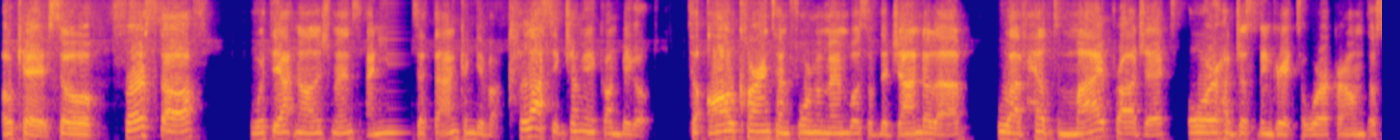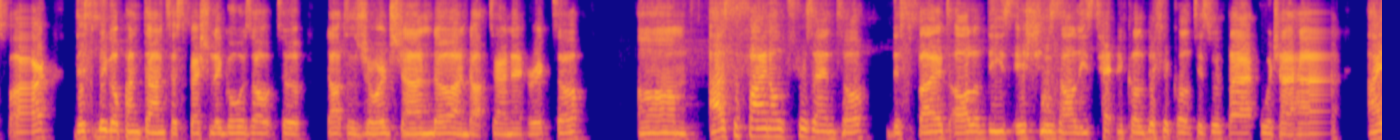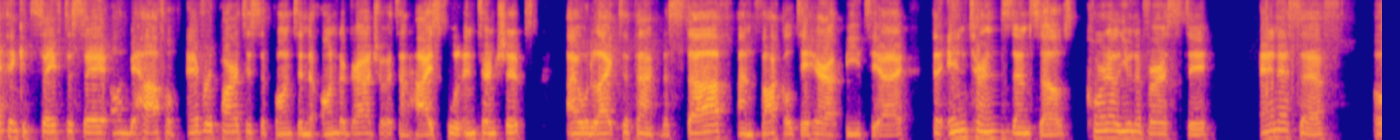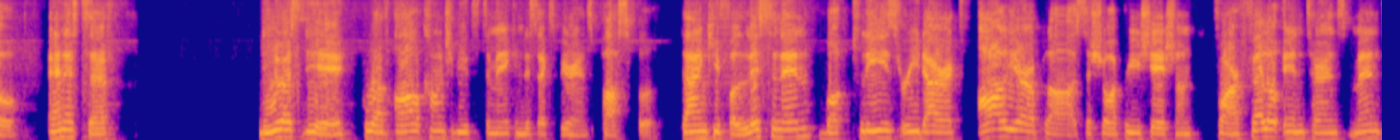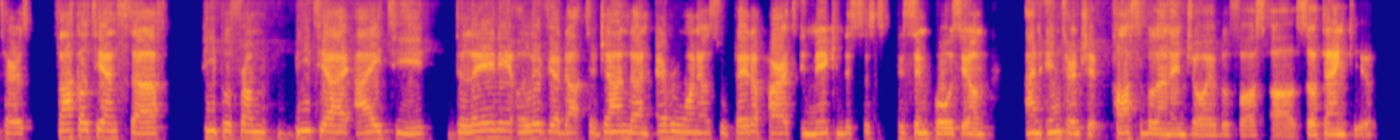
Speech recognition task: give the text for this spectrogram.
Okay, so first off, with the acknowledgements, I need to thank and give a classic Jamaican big up to all current and former members of the Jander Lab who have helped my project or have just been great to work around thus far. This big up and thanks especially goes out to Dr. George Jander and Dr. Annette Richter. Um, as the final presenter, despite all of these issues, all these technical difficulties with that, which I had, I think it's safe to say on behalf of every participant in the undergraduate and high school internships, I would like to thank the staff and faculty here at BTI, the interns themselves, Cornell University, NSF, oh, NSF, the USDA, who have all contributed to making this experience possible. Thank you for listening, but please redirect all your applause to show appreciation for our fellow interns, mentors, faculty and staff, people from BTI IT, Delaney, Olivia, Dr. Jander, and everyone else who played a part in making this symposium and internship possible and enjoyable for us all. So thank you.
